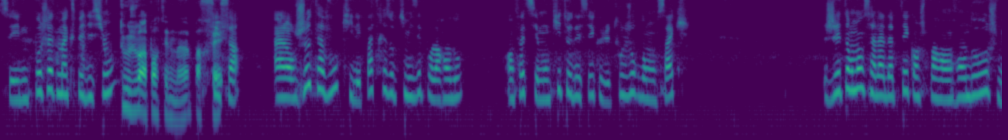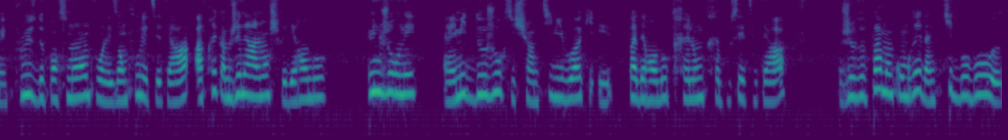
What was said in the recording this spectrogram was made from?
C'est une pochette Maxpédition. Toujours à portée de main. C'est Parfait. ça. Alors je t'avoue qu'il n'est pas très optimisé pour la rando. En fait, c'est mon kit EDC que j'ai toujours dans mon sac. J'ai tendance à l'adapter quand je pars en rando, je mets plus de pansements pour les ampoules, etc. Après, comme généralement je fais des randos une journée, à la limite deux jours si je fais un petit bivouac et pas des randos très longues, très poussées, etc. Je veux pas m'encombrer d'un kit bobo euh,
